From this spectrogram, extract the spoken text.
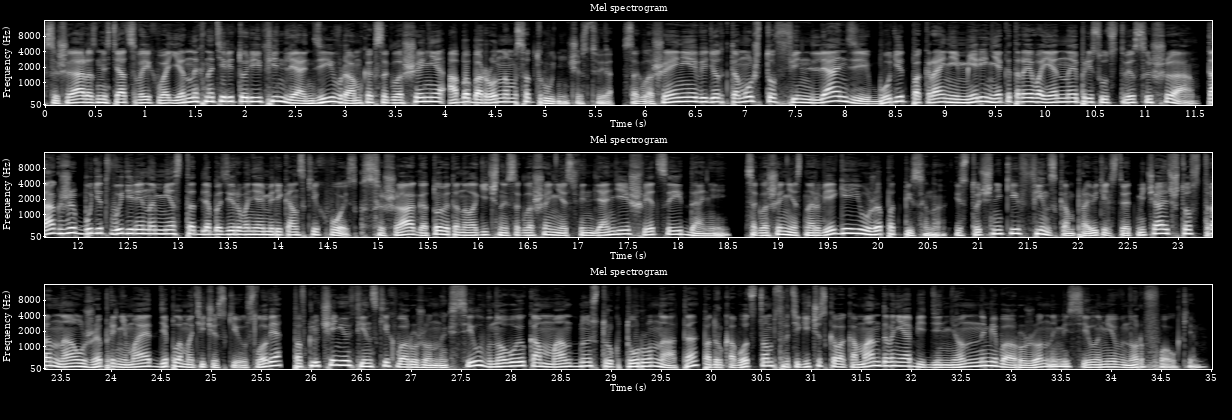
США разместят своих военных на территории Финляндии в рамках соглашения об оборонном сотрудничестве. Соглашение ведет к тому, что в Финляндии будет, по крайней мере, некоторое военное присутствие США. Также будет выделено место для базирования американских войск. США готовят аналогичные соглашения с Финляндией, Швецией и Данией. Соглашение с Норвегией уже подписано. Источники в финском правительстве отмечают, что страна уже принимает дипломатические условия по включению финских вооруженных сил в новую командную структуру НАТО под руководством стратегического командования объединенными вооруженными силами в Норфолке.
